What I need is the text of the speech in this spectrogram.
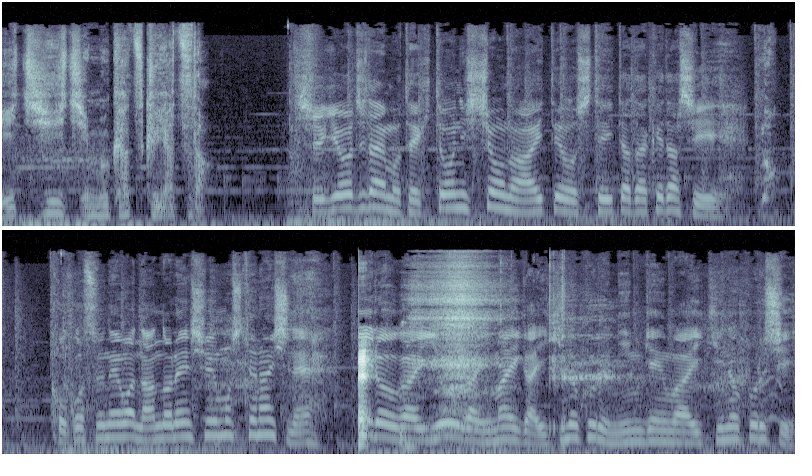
いちいちムカつくやつだ。修行時代も適当に師匠の相手をしていただけだしここ数年は何の練習もしてないしね。ヒーローがいようがいまいが生き残る人間は生き残るし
